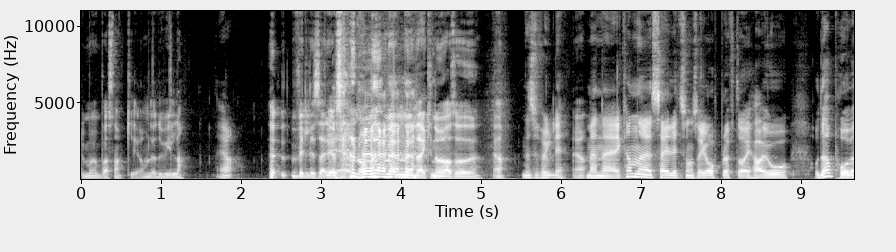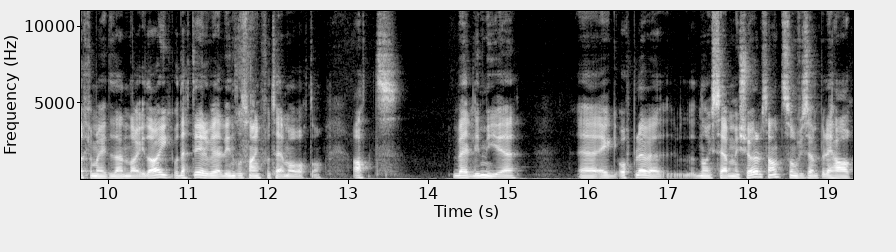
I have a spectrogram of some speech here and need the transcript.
du må jo bare snakke om det du vil, da. Ja, Veldig seriøst her nå, men, men det er ikke noe Altså, ja. det er selvfølgelig. Ja. Men eh, jeg kan si litt sånn som jeg har opplevd det. Og det har påvirket meg til den dag i dag. Og dette er veldig interessant for temaet vårt. da At veldig mye eh, jeg opplever når jeg ser meg sjøl, som f.eks. jeg har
